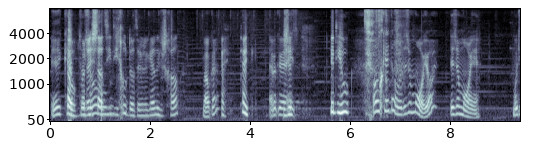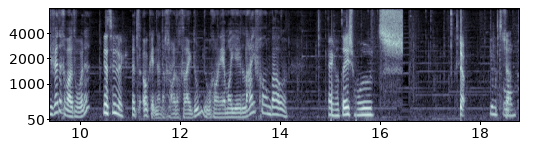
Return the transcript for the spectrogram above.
Ik heb Oh, maar deze staat hier niet goed natuurlijk, hè, lieve schat. Welke? Kijk, Heb ik weer Is eens... in die hoek. Oh, kijk dan. Dit is een mooie hoor. Dit is een mooie. Moet die verder gebouwd worden? Ja, tuurlijk. Oké, nou dan gaan we dat gelijk doen. Doen we gewoon helemaal je live gewoon bouwen. Kijk, want deze moet... Zo, hier moet de Zo. lamp.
